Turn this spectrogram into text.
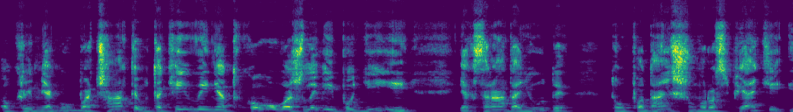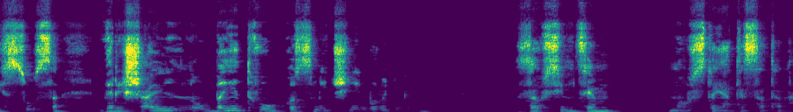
окрім як вбачати в такій винятково важливій події, як зрада Юди, то в подальшому розп'ятті Ісуса вирішальну битву в космічній боротьбі. За всім цим мав стояти сатана.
